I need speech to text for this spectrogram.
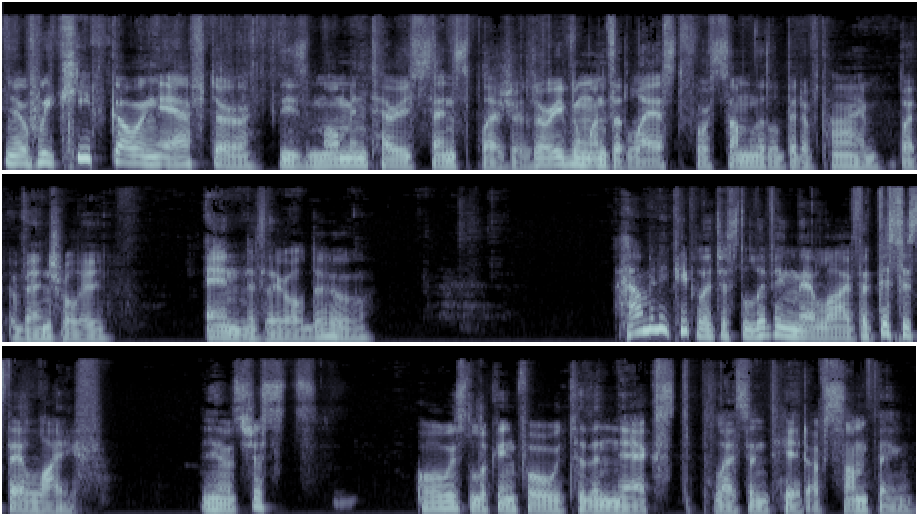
You know, if we keep going after these momentary sense pleasures, or even ones that last for some little bit of time, but eventually end as they all do, how many people are just living their lives that this is their life? You know, it's just always looking forward to the next pleasant hit of something.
